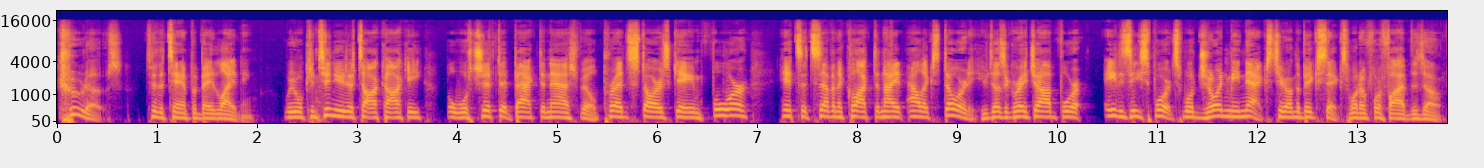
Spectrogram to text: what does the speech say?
Kudos to the Tampa Bay Lightning. We will continue to talk hockey, but we'll shift it back to Nashville. Pred Stars game four hits at 7 o'clock tonight. Alex Doherty, who does a great job for A to Z Sports, will join me next here on the Big Six, 1045 The Zone.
